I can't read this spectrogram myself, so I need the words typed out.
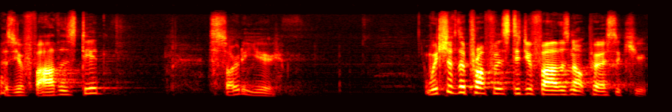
As your fathers did, so do you. Which of the prophets did your fathers not persecute?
